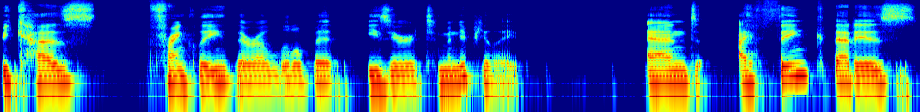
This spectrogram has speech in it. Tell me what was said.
because frankly, they're a little bit easier to manipulate. And I think that is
